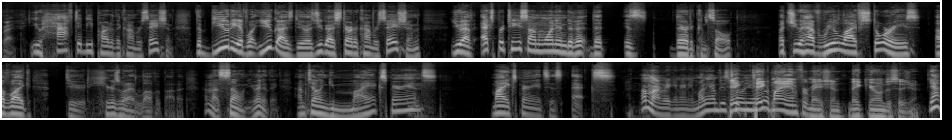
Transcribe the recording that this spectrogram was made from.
Right. You have to be part of the conversation. The beauty of what you guys do is you guys start a conversation, you have expertise on one end of it that is there to consult, but you have real life stories of like dude, here's what I love about it. I'm not selling you anything. I'm telling you my experience. My experience is X. Mm-hmm. I'm not making any money. I'm just telling you. Take I take love it. my information, make your own decision. yeah.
